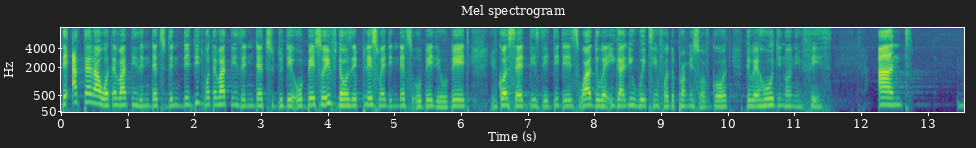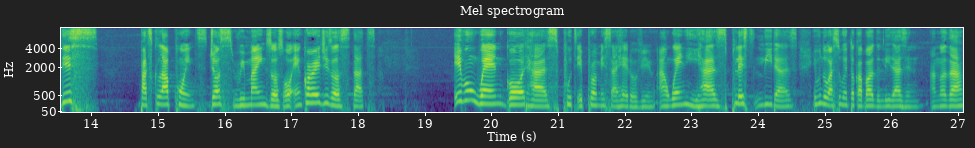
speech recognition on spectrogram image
they acted out whatever things they needed to. They, they did whatever things they needed to do. They obeyed. So if there was a place where they needed to obey, they obeyed. If God said this, they did this. While they were eagerly waiting for the promise of God, they were holding on in faith. And this particular point just reminds us or encourages us that even when God has put a promise ahead of you and when He has placed leaders, even though we're still going to talk about the leaders in another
